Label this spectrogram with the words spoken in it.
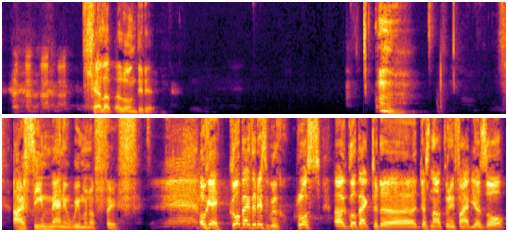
Caleb alone did it. I see men and women of faith. Okay, go back to this. We'll close. Uh, go back to the just now 25 years old.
